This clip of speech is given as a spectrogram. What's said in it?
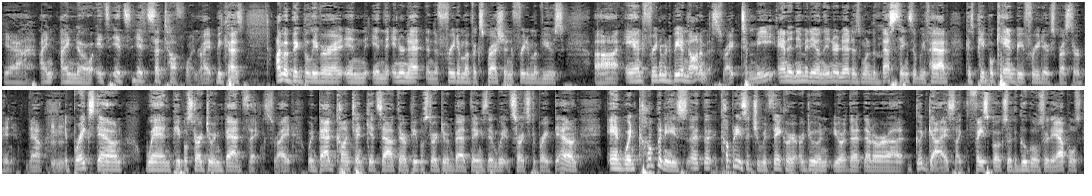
Yeah, I I know. It's it's it's a tough one, right? Because I'm a big believer in in the internet and the freedom of expression, freedom of use uh, and freedom to be anonymous, right? To me, anonymity on the internet is one of the best things that we've had because people can be free to express their opinion. Now, mm-hmm. it breaks down when people start doing bad things, right? When bad content gets out there, people start doing bad things, then it starts to break down. And when companies, uh, the companies that you would think are, are doing, you know, that, that are uh, good guys, like the Facebooks or the Googles or the Apples,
